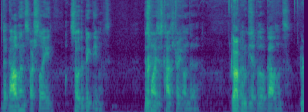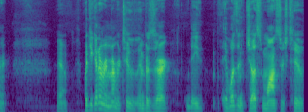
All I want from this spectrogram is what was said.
the goblins are slayed. So the big demons. This Right. one is just concentrating on the, Goblins. yeah, the little goblins. Right. Yeah. But you got to remember too, in Berserk, they it wasn't just monsters too.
